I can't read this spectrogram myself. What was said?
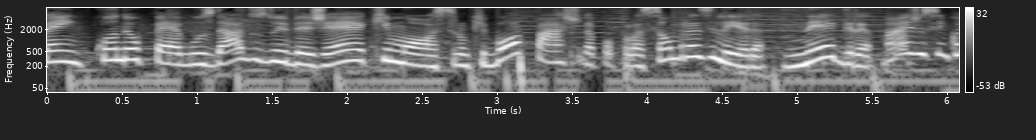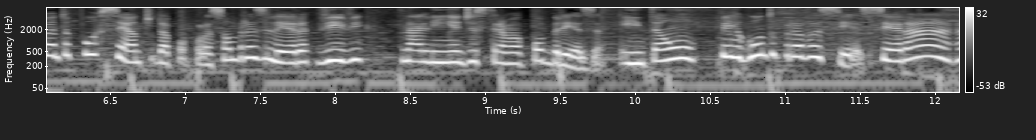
tem quando eu pego os dados do IBGE que mostram que boa parte da população brasileira negra, mais de 50% da população brasileira, vive na linha de extrema pobreza. Então, pergunto para você, será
